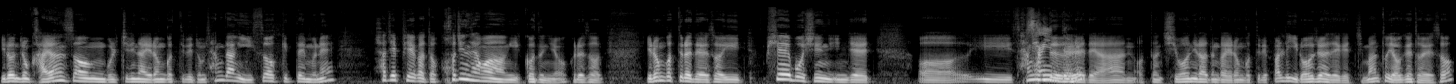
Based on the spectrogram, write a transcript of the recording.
이런 좀 가연성 물질이나 이런 것들이 좀 상당히 있었기 때문에 화재 피해가 더 커진 상황이 있거든요. 그래서 이런 것들에 대해서 이 피해 보신 이제 어 이 상인들에 상인들. 대한 어떤 지원이라든가 이런 것들이 빨리 이루어져야 되겠지만 또 여기에 더해서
